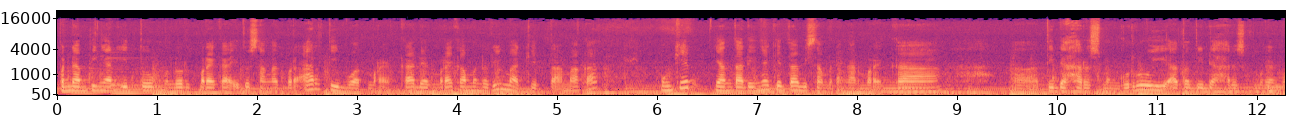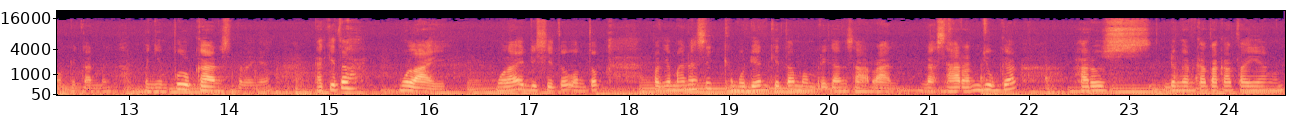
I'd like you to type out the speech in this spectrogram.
pendampingan itu menurut mereka itu sangat berarti buat mereka dan mereka menerima kita maka mungkin yang tadinya kita bisa mendengar mereka uh, tidak harus menggurui atau tidak harus kemudian memberikan menyimpulkan sebenarnya. Nah kita mulai mulai di situ untuk bagaimana sih kemudian kita memberikan saran. Nah saran juga harus dengan kata-kata yang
